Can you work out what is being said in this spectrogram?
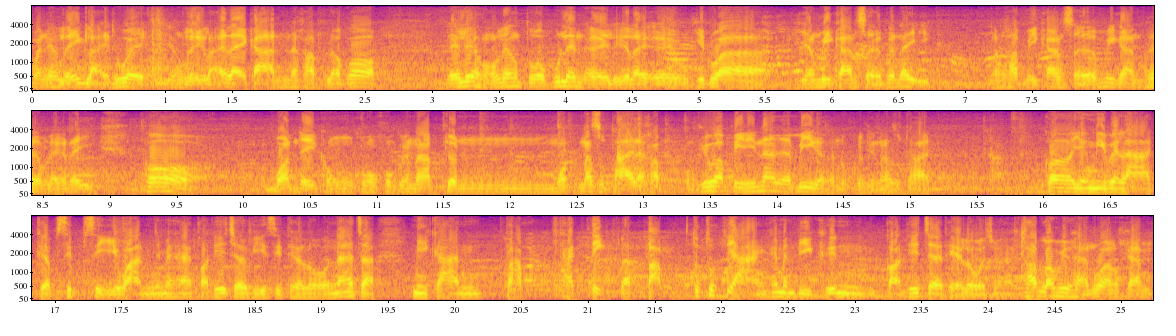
มันยังเหลืออีกหลายถ้วย ยังเหลืออีกหลายรายการนะครับ แล้วก็ในเรื่องของเรื่องตัวผู้เล่นเอ่ยหรืออะไรเอ่ยผมคิดว่ายังมีการเสริมกันได้อีกนะครับ มีการเสริมมีการเพิ่มอะไรก็ได้อีก ก็บอลในคงคงคงจะนับจนหมดนัดสุดท้ายแหละครับ ผมคิดว่าปีนี้น่าจะบี้กันสนุกกันถึงนัดสุดท้าย ก็ยังมีเวลาเกือบ 14 วันใช่ไหมฮะก่อนที่เจอ BC เทโลน่าจะมีการปรับแท็กติกและปรับทุก ๆ อย่างให้มันดีขึ้นก่อนที่เจอเทโลใช่ไหมครับครับเรามีแผนวางแคมป์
